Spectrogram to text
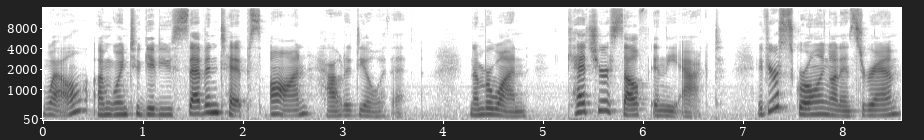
Well, I'm going to give you seven tips on how to deal with it. Number one, catch yourself in the act. If you're scrolling on Instagram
